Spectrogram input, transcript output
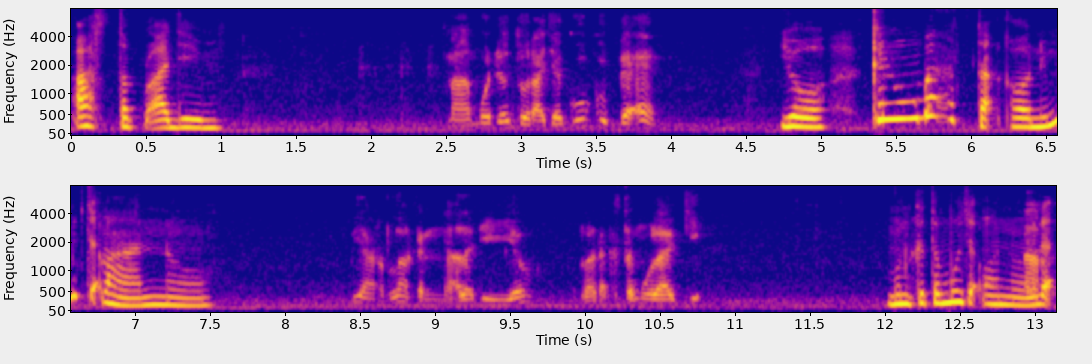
Astagfirullahaladzim. nama dia tuh raja gugup deh Yo, kan mau batak kau nih macam mana? biarlah kena lah dia kalau ada ketemu lagi Mun ketemu cak mana? Ah. Ndak,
